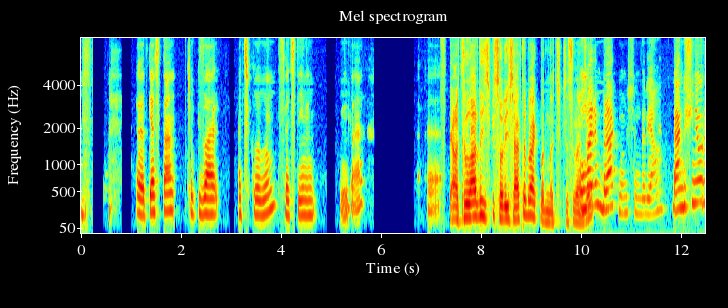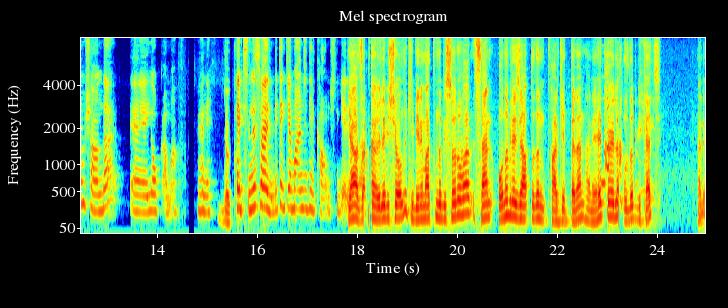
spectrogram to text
Evet gerçekten çok güzel açıkladın seçtiğinde. Ya akıllarda hiçbir soru işareti bırakmadın açıkçası bence. Umarım bırakmamışımdır ya. Ben düşünüyorum şu anda. Ee, yok ama. Hani Yok. hepsini söyledim. Bir tek yabancı dil kalmıştı geriye. Ya zaten öyle bir şey oldu ki benim aklımda bir soru var. Sen onu bile cevapladın fark etmeden. Hani hep böyle oldu birkaç. Hani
